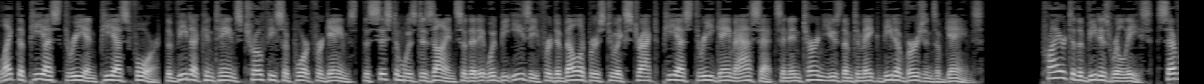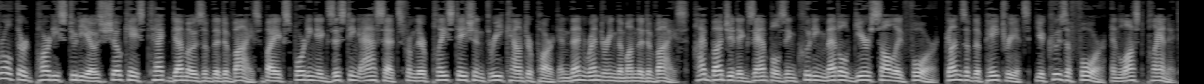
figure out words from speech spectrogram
Like the PS3 and PS4, the Vita contains trophy support for games. The system was designed so that it would be easy for developers to extract PS3 game assets and in turn use them to make Vita versions of games. Prior to the Vita's release, several third-party studios showcased tech demos of the device by exporting existing assets from their PlayStation 3 counterpart and then rendering them on the device. High-budget examples including Metal Gear Solid 4, Guns of the Patriots, Yakuza 4, and Lost Planet.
